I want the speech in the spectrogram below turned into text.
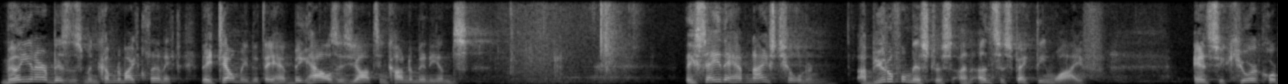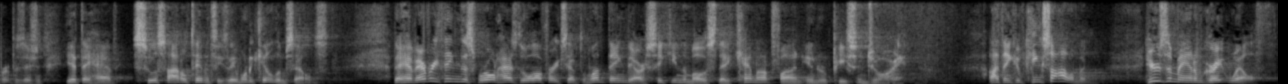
Millionaire businessmen come to my clinic. They tell me that they have big houses, yachts, and condominiums. They say they have nice children a beautiful mistress, an unsuspecting wife, and secure corporate positions, yet they have suicidal tendencies. They want to kill themselves. They have everything this world has to offer except one thing they are seeking the most. They cannot find inner peace and joy. I think of King Solomon. Here's a man of great wealth.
